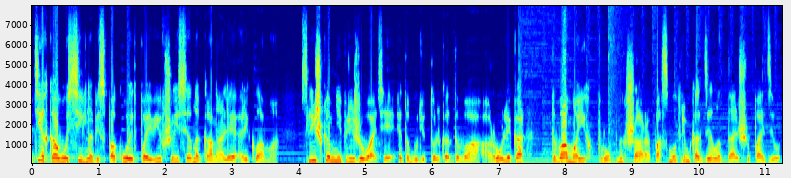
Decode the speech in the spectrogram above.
тех, кого сильно беспокоит появившаяся на канале реклама. Слишком не переживайте, это будет только два ролика, два моих пробных шара. Посмотрим, как дело дальше пойдет.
